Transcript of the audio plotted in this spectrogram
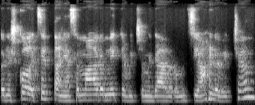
one škole crtanja sa Marom Mitrovićem i Davorom Cijanovićem,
